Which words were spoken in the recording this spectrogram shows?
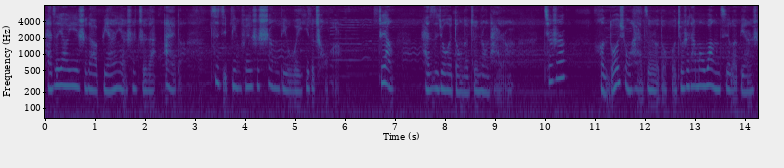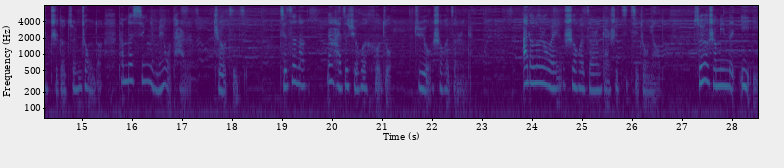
孩子要意识到别人也是值得爱的，自己并非是上帝唯一的宠儿，这样孩子就会懂得尊重他人了。其实，很多熊孩子惹的祸就是他们忘记了别人是值得尊重的，他们的心里没有他人，只有自己。其次呢，让孩子学会合作，具有社会责任感。阿德勒认为，社会责任感是极其重要的。所有生命的意义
